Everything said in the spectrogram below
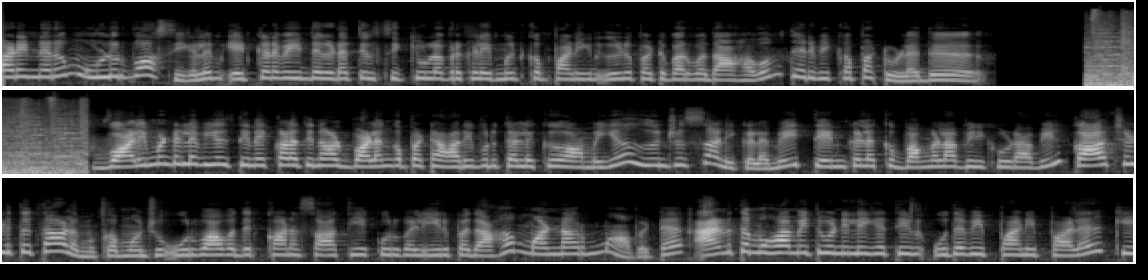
படையினரும் உள்ளூர்வாசிகளும் ஏற்கனவே இந்த இடத்தில் சிக்கியுள்ளவர்களை மீட்கும் பணியில் ஈடுபட்டு வருவதாகவும் தெரிவிக்கப்பட்டுள்ளது. வளிமண்டலவியல் திணைக்களத்தினால் வழங்கப்பட்ட அறிவுறுத்தலுக்கு அமைய இன்று சனிக்கிழமை தென்கிழக்கு வங்களா விரிகுடாவில் காற்றழுத்த தாளமுகம் ஒன்று உருவாவதற்கான சாத்தியக்கூறுகள் இருப்பதாக மன்னார் மாவட்ட அனர்த்த முகாமைத்துவ நிலையத்தின் உதவி பணிப்பாளர் கே.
